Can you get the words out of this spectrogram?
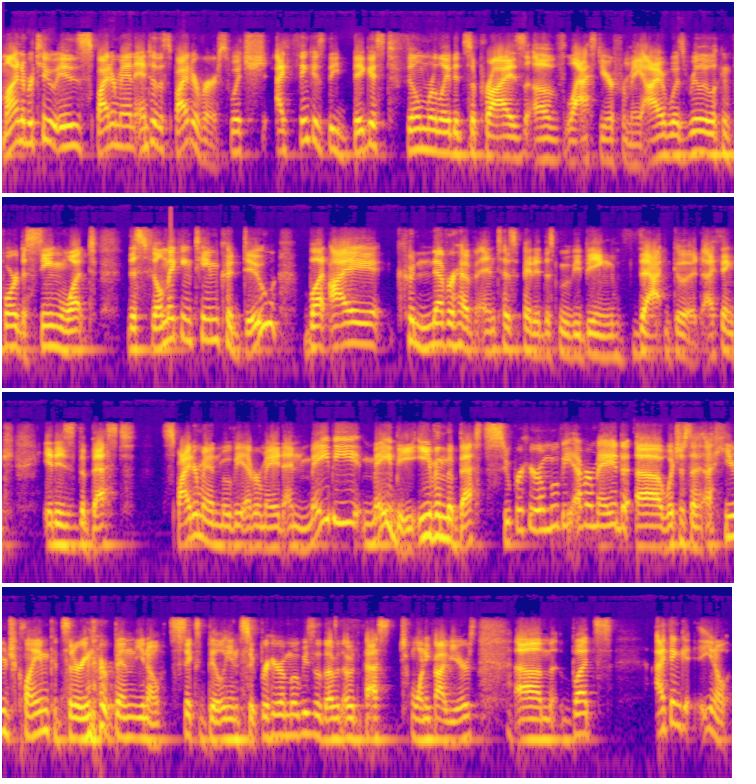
My number two is Spider Man Into the Spider Verse, which I think is the biggest film related surprise of last year for me. I was really looking forward to seeing what this filmmaking team could do, but I could never have anticipated this movie being that good. I think it is the best Spider-Man movie ever made, and maybe, maybe even the best superhero movie ever made, uh, which is a, a, huge claim considering there have been, you know, six billion superhero movies over, over the past 25 years. Um, but I think you know,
